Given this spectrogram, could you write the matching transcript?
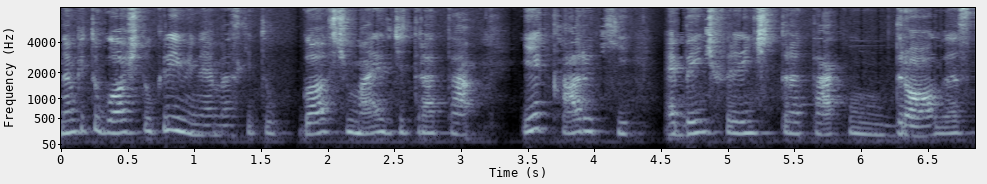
Não que tu goste do crime, né, mas que tu goste mais de tratar. E é claro que é bem diferente de tratar com drogas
